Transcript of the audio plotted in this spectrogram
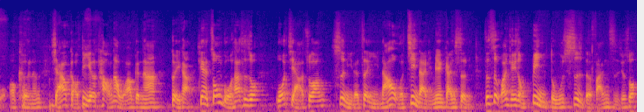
我，哦，可能想要搞第二套，那我要跟他对抗。现在中国他是说我假装是你的阵营，然后我进来里面干涉你，这是完全一种病毒式的繁殖，就是说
